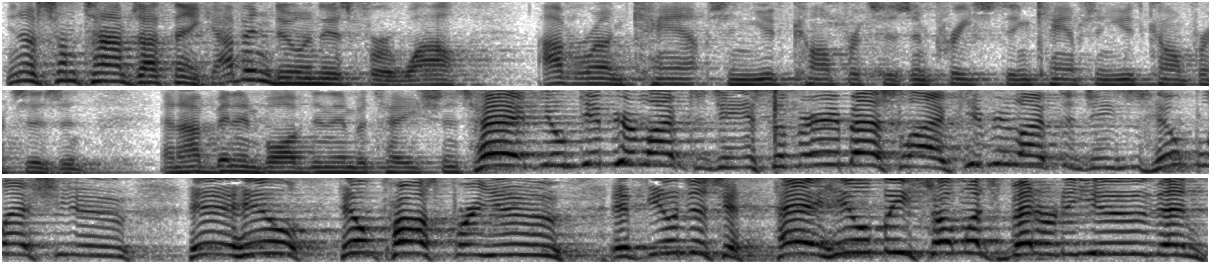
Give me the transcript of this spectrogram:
You know, sometimes I think, I've been doing this for a while. I've run camps and youth conferences and preached in camps and youth conferences, and, and I've been involved in invitations. Hey, if you'll give your life to Jesus, it's the very best life. Give your life to Jesus. He'll bless you, He'll, he'll prosper you. If you'll just, hey, He'll be so much better to you than,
